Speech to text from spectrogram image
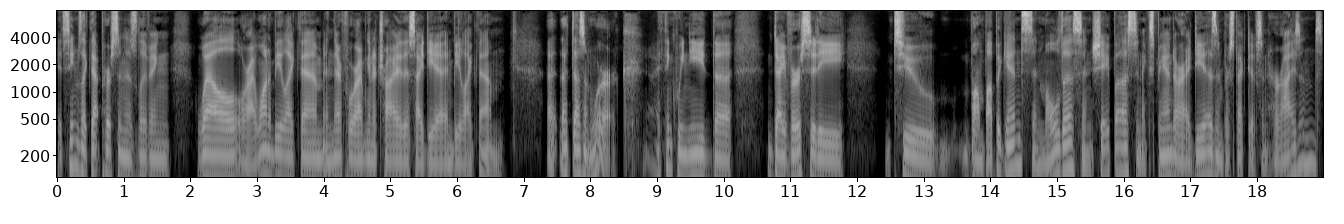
it seems like that person is living well, or I want to be like them, and therefore I'm going to try this idea and be like them. That, that doesn't work. I think we need the diversity to bump up against and mold us and shape us and expand our ideas and perspectives and horizons,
